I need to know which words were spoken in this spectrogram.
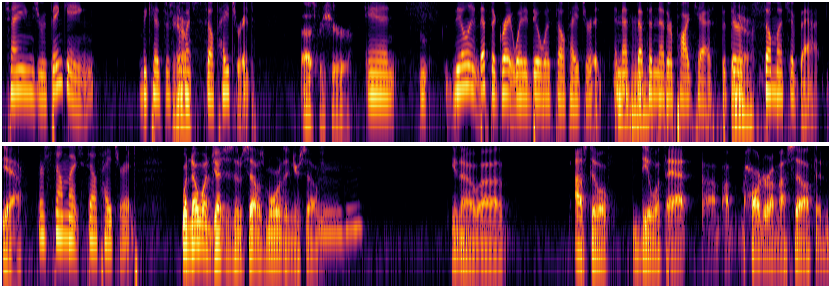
change your thinking because there's so Yeah. much self hatred. That's for sure. And dealing that's a great way to deal with self hatred. And that's that's Mm-hmm. another podcast. But there's Yeah. so much of that. Yeah. There's so much self hatred. Well, no one judges themselves more than yourself. You know, uh, I still deal with that. Um, I'm harder on myself than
